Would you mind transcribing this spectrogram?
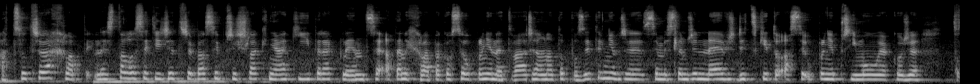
A co třeba chlapy? Nestalo se ti, že třeba si přišla k nějaký teda klience a ten chlap jako se úplně netvářel na to pozitivně, protože si myslím, že ne vždycky to asi úplně přijmou, jako že to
